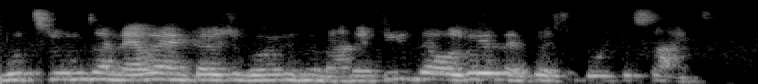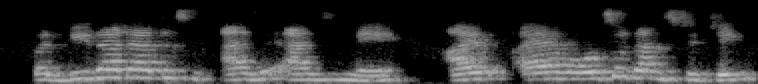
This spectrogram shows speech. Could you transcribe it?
Good students are never encouraged to go into humanities. They're always encouraged to go into science. But be that as, as, as may, I, I have also done stitching.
